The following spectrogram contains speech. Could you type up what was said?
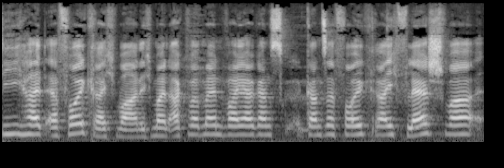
die halt erfolgreich waren. Ich meine, Aquaman war ja ganz, ganz erfolgreich, Flash war,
